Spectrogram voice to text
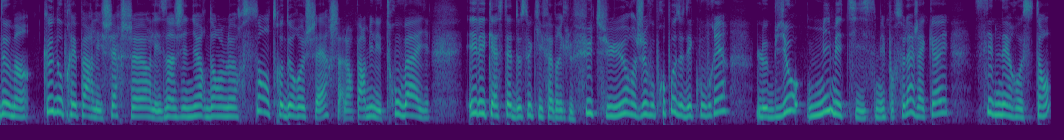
Demain, que nous préparent les chercheurs, les ingénieurs dans leur centre de recherche Alors parmi les trouvailles et les casse-têtes de ceux qui fabriquent le futur, je vous propose de découvrir le biomimétisme. Et pour cela, j'accueille Sidney Rostand,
